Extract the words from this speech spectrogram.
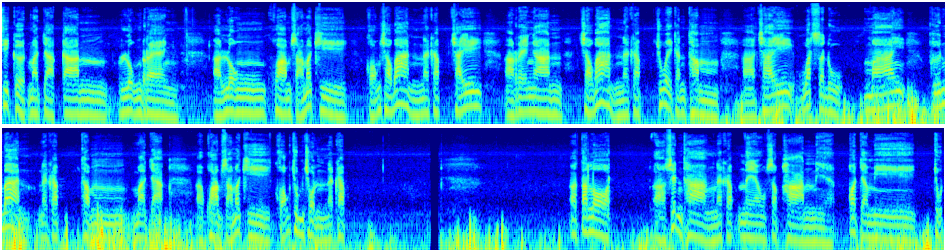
ที่เกิดมาจากการลงแรงลงความสามัคคีของชาวบ้านนะครับ ใช้แรงงานชาวบ้านนะครับ ช่วยกันทำใช้วัสดุไม้พื้นบ้านนะครับ ทำมาจากความสามัคคีของชุมชนนะครับ ตลอดอเส้นทางนะครับแนวสะพานเนี่ยก็จะมีจุด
